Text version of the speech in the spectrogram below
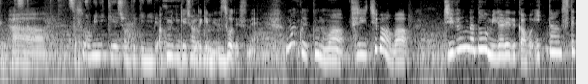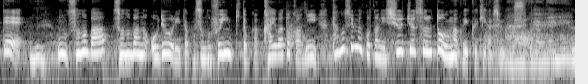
ですか？コミュニケーション的にであコミュニケーション的に、うんそうですね。うまくいくのは私一番は自分がどう見られるかを一旦捨てて、もうその場その場のお料理とかその雰囲気とか会話とかに楽しむことに集中するとうまくいく気がします。なるほどね、うん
